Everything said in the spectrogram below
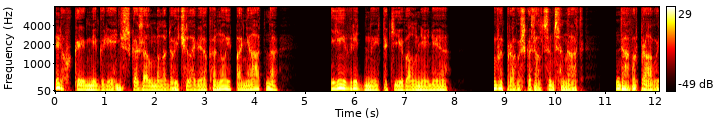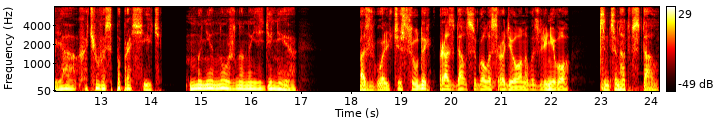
«Легкая мигрень», — сказал молодой человек, — «оно и понятно. Ей вредны такие волнения». «Вы правы», — сказал Цинциннат. «Да, вы правы. Я хочу вас попросить. Мне нужно наедине». «Позвольте, сударь», — раздался голос Родиона возле него. Цинциннат встал.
